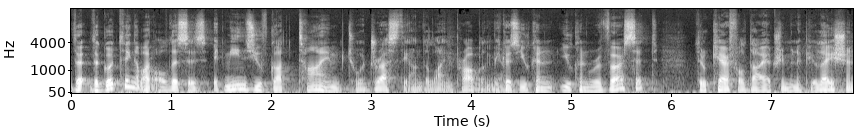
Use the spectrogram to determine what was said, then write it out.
the, the good thing about all this is it means you've got time to address the underlying problem because you can you can reverse it through careful dietary manipulation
